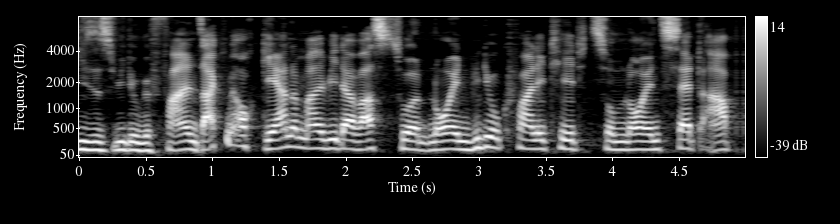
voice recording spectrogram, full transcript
dieses Video gefallen. Sagt mir auch gerne mal wieder was zur neuen Videoqualität, zum neuen Setup,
